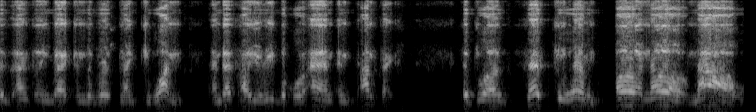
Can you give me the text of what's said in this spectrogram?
is answering back in the verse 91. And that's how you read the Quran in context. It was said to him, oh no, now,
